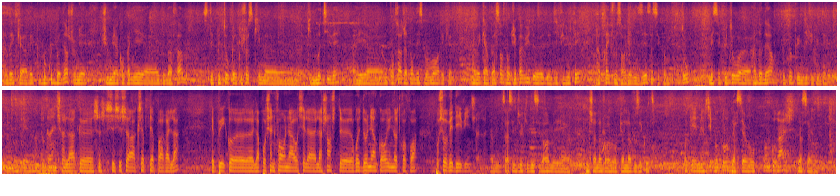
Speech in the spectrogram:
Avec, avec beaucoup de bonheur. Je suis venu, je suis accompagné euh, de ma femme. C'était plutôt quelque chose qui me, qui me motivait. Et au contraire, j'attendais ce moment avec, avec impatience. Donc, j'ai pas vu de, difficulté. Après, il faut s'organiser, ça c'est comme tout. Mais c'est plutôt un honneur plutôt qu'une difficulté. Ok, En tout cas, Inch'Allah, que accepté par Allah. Et puis que la prochaine fois, on a aussi la, la chance de redonner encore une autre fois pour sauver des vies, Inch'Allah. Ça, c'est Dieu qui décidera, mais euh, Inch'Allah, vraiment, qu'Allah vous écoute. Ok, merci beaucoup. Merci à vous. Bon courage. Merci à vous.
